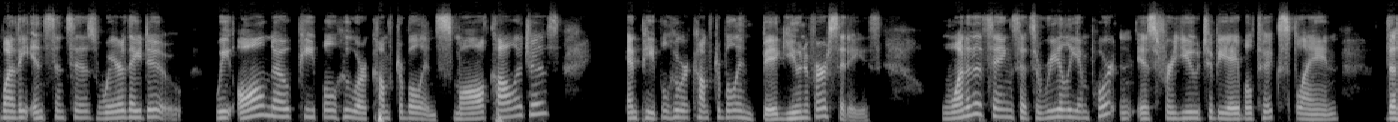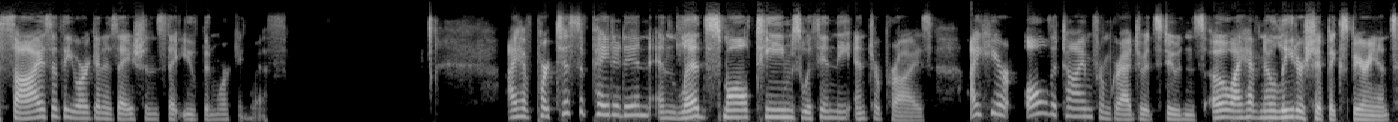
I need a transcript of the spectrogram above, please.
one of the instances where they do. We all know people who are comfortable in small colleges and people who are comfortable in big universities. One of the things that's really important is for you to be able to explain the size of the organizations that you've been working with. I have participated in and led small teams within the enterprise. I hear all the time from graduate students, oh, I have no leadership experience.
